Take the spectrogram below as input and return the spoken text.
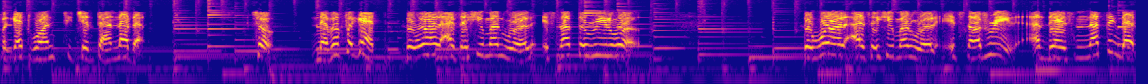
forget one teaching to another. So never forget the world as a human world is not the real world the world as a human world, it's not real. And there's nothing that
